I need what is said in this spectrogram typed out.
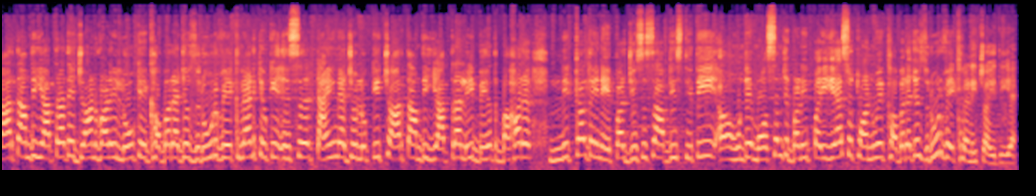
ਚਾਰ ਧਾਮ ਦੀ ਯਾਤਰਾ ਤੇ ਜਾਣ ਵਾਲੇ ਲੋਕ ਇਹ ਖਬਰ ਹੈ ਜੋ ਜ਼ਰੂਰ ਵੇਖ ਲੈਣ ਕਿਉਂਕਿ ਇਸ ਟਾਈਮ ਹੈ ਜੋ ਲੋਕੀ ਚਾਰ ਧਾਮ ਦੀ ਯਾਤਰਾ ਲਈ ਬੇहद ਬਾਹਰ ਨਿਕਲਦੇ ਨੇ। ਪਰ ਜਿਸ ਹਿਸਾਬ ਦੀ ਸਥਿਤੀ ਹੁਣ ਦੇ ਮੌਸਮ 'ਚ ਬਣੀ ਪਈ ਹੈ, ਸੋ ਤੁਹਾਨੂੰ ਇਹ ਖਬਰ ਹੈ ਜੋ ਜ਼ਰੂਰ ਵੇਖ ਲੈਣੀ ਚਾਹੀਦੀ ਹੈ।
